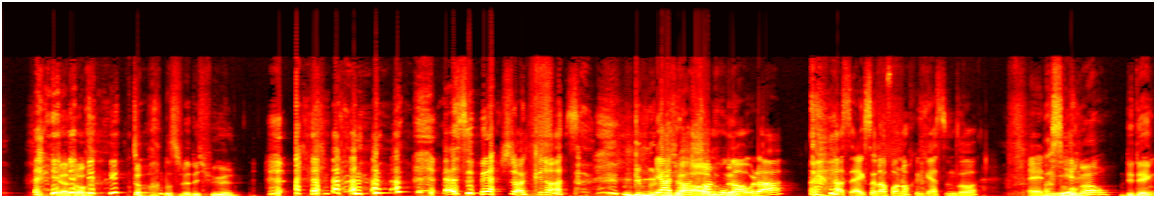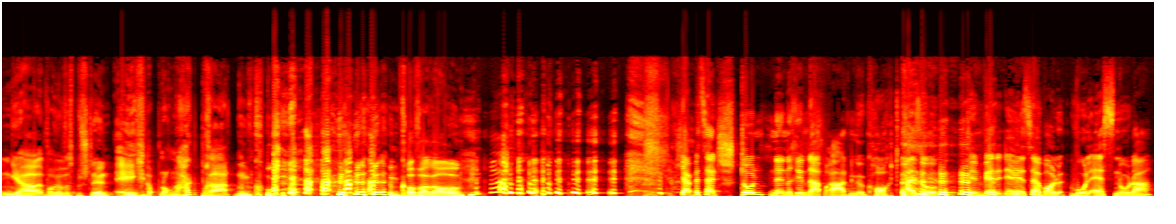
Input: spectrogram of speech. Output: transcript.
ja, doch, doch, das würde ich fühlen. das wäre schon krass. Ein Ja, gemütlicher du hast schon Abend, Hunger, Ne? oder? Hast extra davor noch gegessen, so. Äh, Hast du. Hunger? Die denken, ja, wollen wir was bestellen? Ey, ich habe noch einen Hackbraten im, Ko im Kofferraum. Ich habe jetzt seit Stunden einen Rinderbraten gekocht. Also, den werdet ihr jetzt ja wohl, wohl essen, oder?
